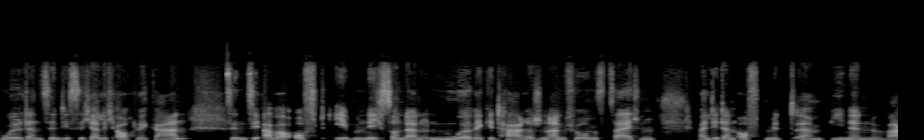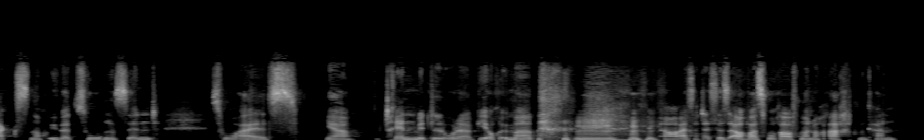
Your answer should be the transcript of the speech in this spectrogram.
cool, dann sind die sicherlich auch vegan. Sind sie aber oft eben nicht, sondern nur vegetarisch in Anführungszeichen, weil die dann oft mit ähm, Bienenwachs noch überzogen sind, so als ja, Trennmittel oder wie auch immer. Mm. genau, also das ist auch was, worauf man noch achten kann.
